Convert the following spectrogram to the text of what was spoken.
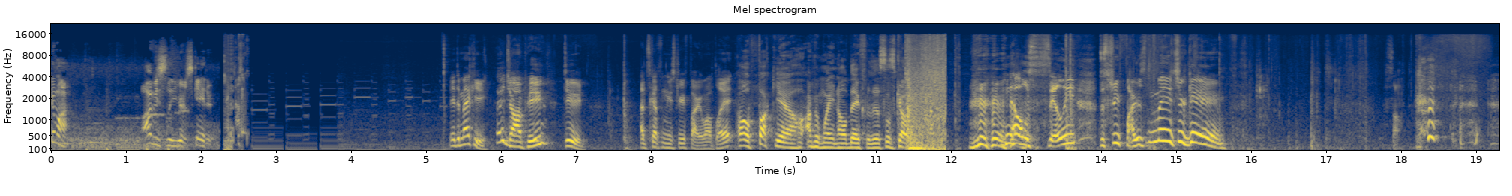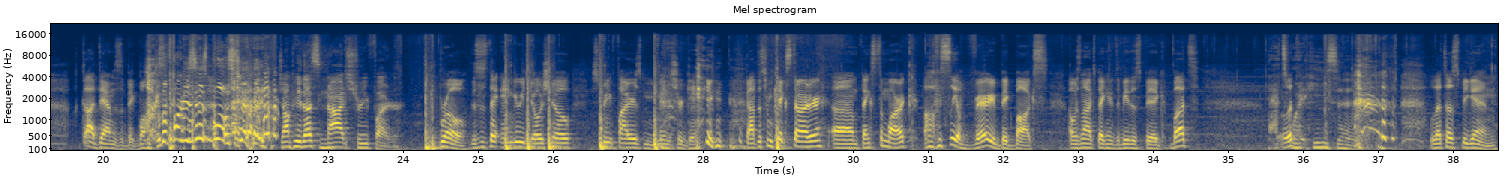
Come on. Obviously, you're a skater. Hey, Dameki. Hey, Jon P. Dude, I just got the new Street Fighter. You wanna play it? Oh, fuck yeah. I've been waiting all day for this. Let's go. no, silly. The Street Fighter's miniature game. Soft. God damn, this is a big box. What the fuck is this bullshit? Jon P, that's not Street Fighter. Bro, this is the Angry Joe Show Street Fighter's miniature game. Got this from Kickstarter, um, thanks to Mark. Obviously a very big box. I was not expecting it to be this big, but That's What? he said. let us begin.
